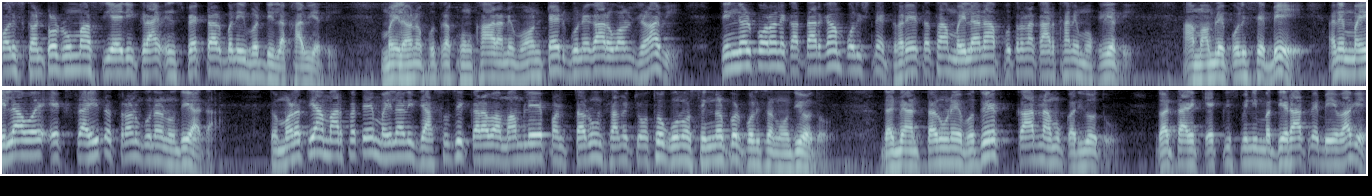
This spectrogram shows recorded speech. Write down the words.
પોલીસ કંટ્રોલ રૂમમાં સીઆઈડી ક્રાઇમ ઇન્સ્પેક્ટર બની વર્દી લખાવી હતી. મહિલાનો પુત્ર ખૂંખાર અને વોન્ટેડ ગુનેગાર હોવાનું જણાવી સિંગણપોર અને કતારગામ પોલીસને ઘરે તથા મહિલાના પુત્રના કારખાને મોકલી હતી. આ મામલે પોલીસે બે અને મહિલાઓએ એક સહિત ત્રણ ગુના નોંધ્યા હતા. તો મળતિયા મારફતે મહિલાની જાસૂસી કરાવવા મામલે પણ તરુણ સામે ચોથો ગુનો સિંગણપુર પોલીસે નોંધ્યો હતો. દરમિયાન તરુણે વધુ એક કારનામું કર્યું હતું. ગત તારીખ એકવીસમીની મધ્યરાત્રે બે વાગે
